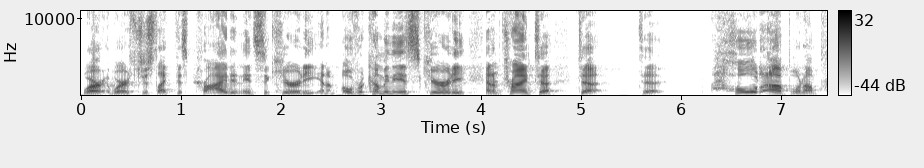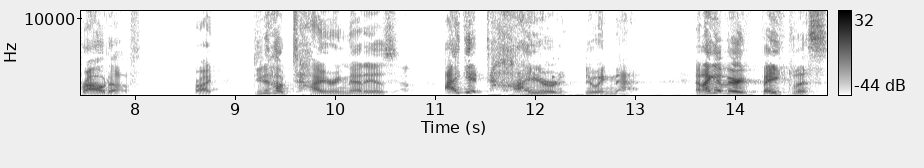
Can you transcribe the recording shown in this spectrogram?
Where, where it's just like this pride and insecurity, and I'm overcoming the insecurity, and I'm trying to, to, to hold up what I'm proud of. All right? Do you know how tiring that is? Yeah. I get tired doing that. And I get very faithless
